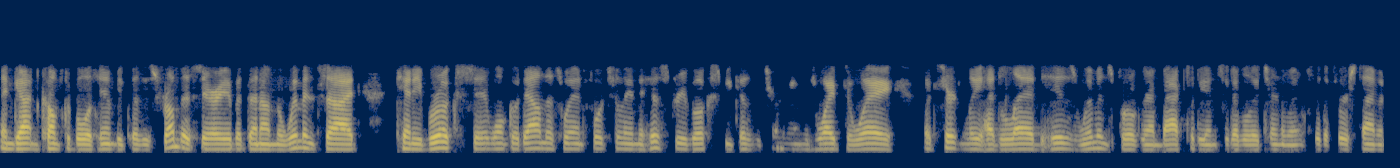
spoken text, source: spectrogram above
and gotten comfortable with him because he's from this area. But then on the women's side, Kenny Brooks, it won't go down this way, unfortunately, in the history books because the tournament was wiped away, but certainly had led his women's program back to the NCAA tournament for the first time in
